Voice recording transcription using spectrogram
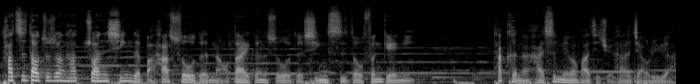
他知道，就算他专心的把他所有的脑袋跟所有的心思都分给你，他可能还是没办法解决他的焦虑啊。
